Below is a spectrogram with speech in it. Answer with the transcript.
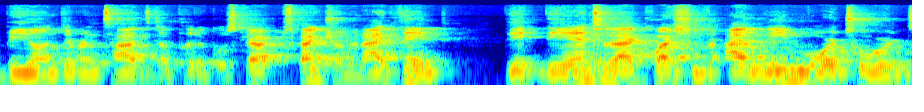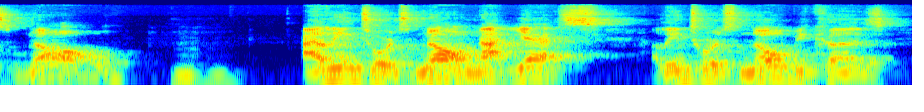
Be on different sides of the political spectrum, and I think the, the answer to that question, I lean more towards no. Mhm. I lean towards no, not yes. I lean towards no because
